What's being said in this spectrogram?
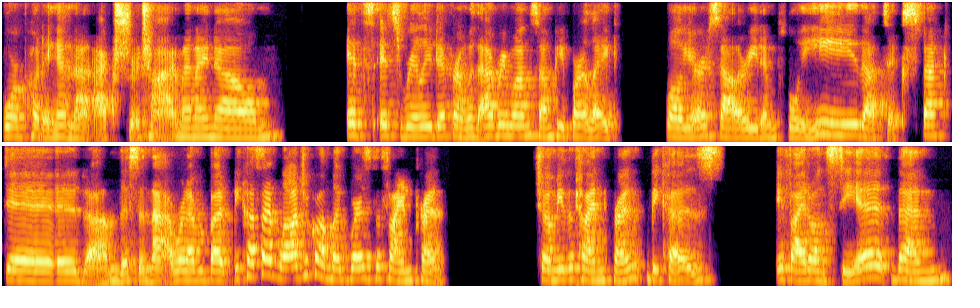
for putting in that extra time. And I know it's it's really different with everyone. Some people are like, well, you're a salaried employee, that's expected, um, this and that, whatever. But because I'm logical, I'm like, where's the fine print? Show me the fine print because if I don't see it, then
